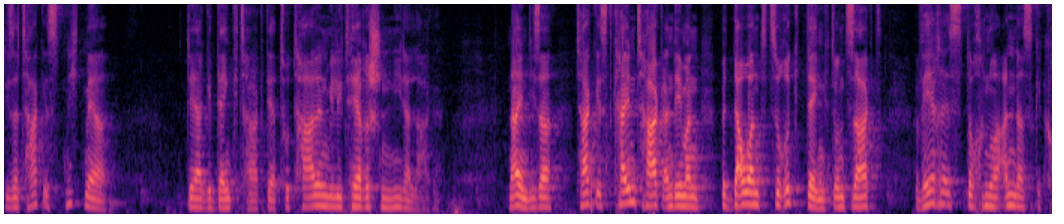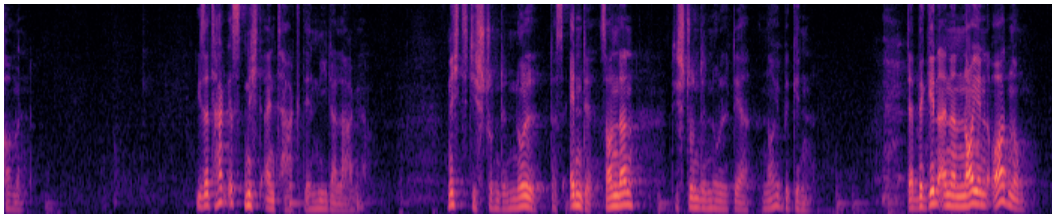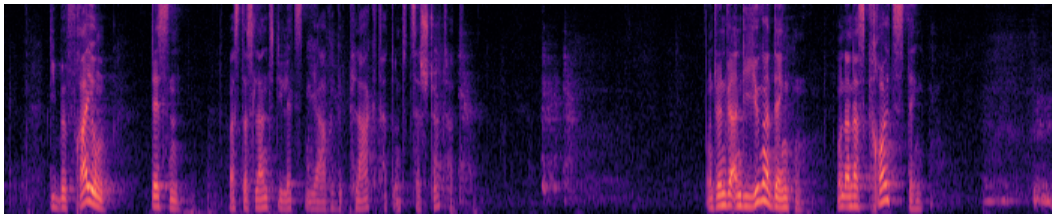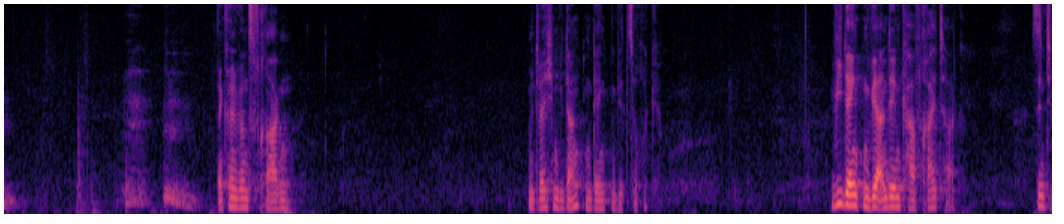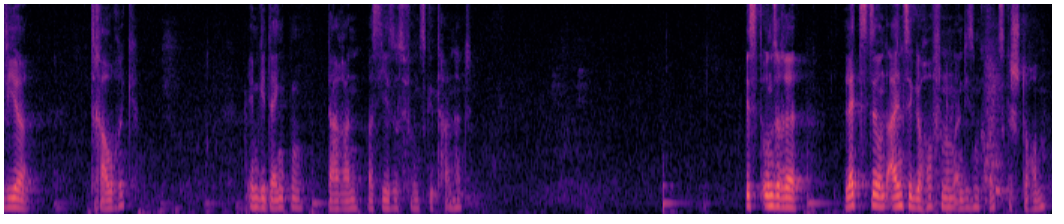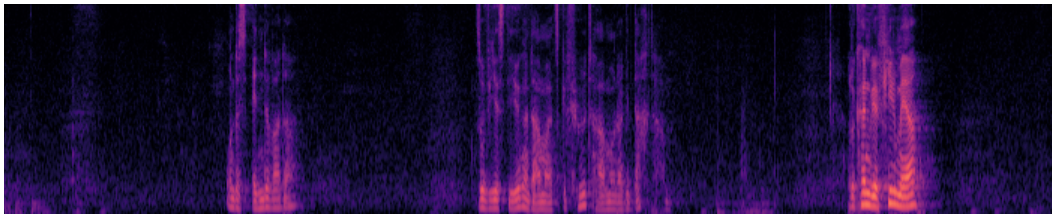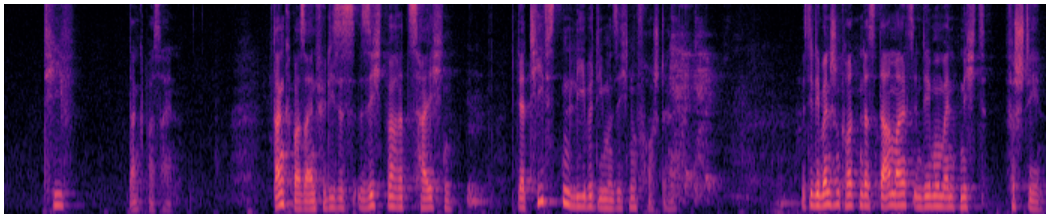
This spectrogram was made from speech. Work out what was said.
Dieser Tag ist nicht mehr der Gedenktag der totalen militärischen Niederlage. Nein, dieser Tag ist kein Tag, an dem man bedauernd zurückdenkt und sagt, wäre es doch nur anders gekommen. Dieser Tag ist nicht ein Tag der Niederlage, nicht die Stunde Null, das Ende, sondern die Stunde Null, der Neubeginn, der Beginn einer neuen Ordnung, die Befreiung dessen, was das Land die letzten Jahre geplagt hat und zerstört hat. Und wenn wir an die Jünger denken und an das Kreuz denken, dann können wir uns fragen, mit welchem Gedanken denken wir zurück? Wie denken wir an den Karfreitag? Sind wir traurig im Gedenken daran, was Jesus für uns getan hat? Ist unsere letzte und einzige Hoffnung an diesem Kreuz gestorben? Und das Ende war da? So wie es die Jünger damals gefühlt haben oder gedacht haben. Oder können wir vielmehr tief dankbar sein? Dankbar sein für dieses sichtbare Zeichen der tiefsten Liebe, die man sich nur vorstellen kann. Wisst ihr, die Menschen konnten das damals in dem Moment nicht verstehen,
